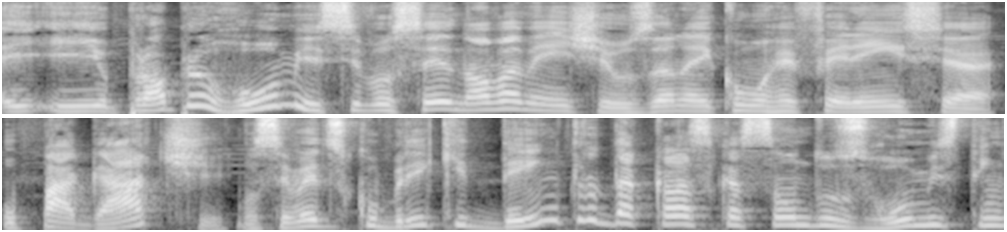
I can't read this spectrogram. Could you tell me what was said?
E, e, o próprio Rumi, se você, novamente, usando aí como referência o Pagate, você vai descobrir que dentro da classificação dos Rumis tem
